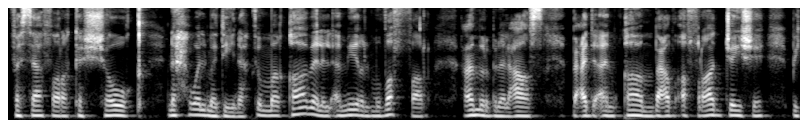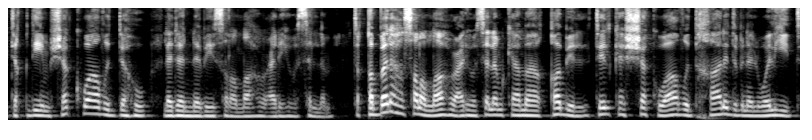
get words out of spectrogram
فسافر كالشوق نحو المدينة. ثم قابل الأمير المظفر عمرو بن العاص بعد أن قام بعض أفراد جيشه بتقديم شكوى ضده لدى النبي صلى الله عليه وسلم. تقبلها صلى الله عليه وسلم كما قبل تلك الشكوى ضد خالد بن الوليد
